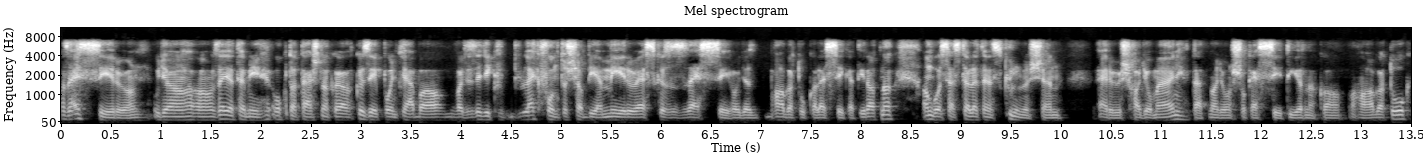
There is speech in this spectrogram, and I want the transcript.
az eszéről. Ugye az egyetemi oktatásnak a középpontjába, vagy az egyik legfontosabb ilyen mérőeszköz az, eszé, hogy a hallgatókkal eszéket iratnak. Angol száz területen ez különösen erős hagyomány, tehát nagyon sok eszét írnak a, a hallgatók,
